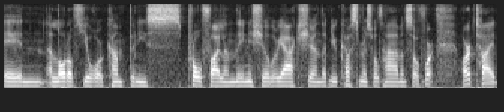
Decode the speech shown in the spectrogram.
in a lot of your company's profile and the initial reaction that new customers will have and so forth are tied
